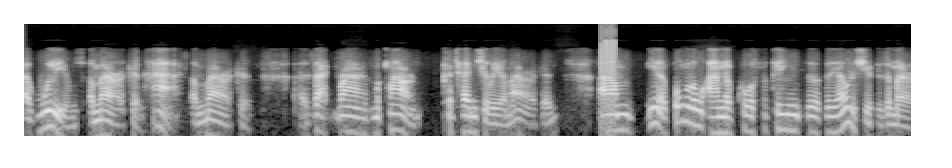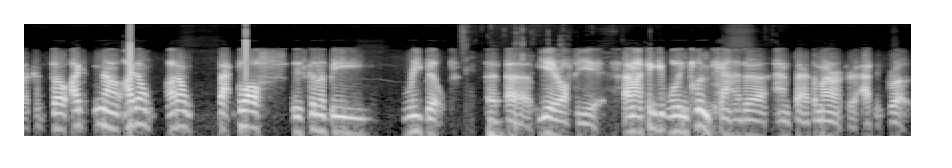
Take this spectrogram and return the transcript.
at Williams, American, Haas, American, uh, Zak Brown's McLaren, potentially American. Um, you know, Formula One, and of course the team, the, the ownership is American. So I, you know, I don't, I don't. That gloss is going to be rebuilt. Uh, uh, year after year, and I think it will include Canada and South America as it grows.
